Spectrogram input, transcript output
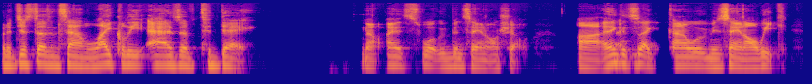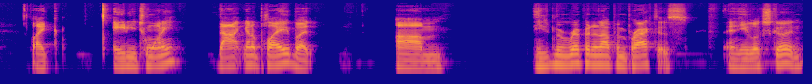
but it just doesn't sound likely as of today. No, it's what we've been saying all show. Uh, I think it's like kind of what we've been saying all week, like 80 20, not going to play, but um, he's been ripping it up in practice, and he looks good.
